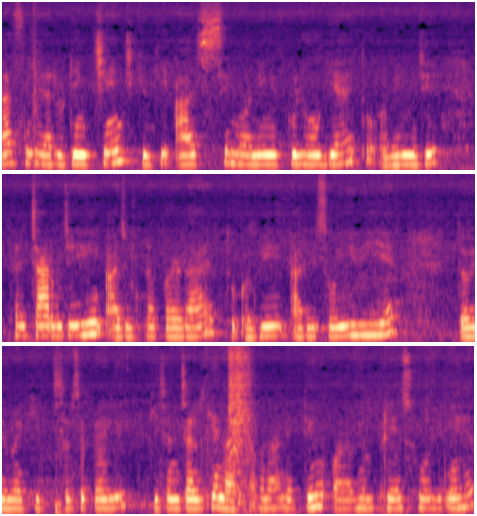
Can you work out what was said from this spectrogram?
आज से मेरा रूटीन चेंज क्योंकि आज से मॉर्निंग स्कूल हो गया है तो अभी मुझे साढ़े चार बजे ही आज उठना पड़ रहा है तो अभी आर्य सोई हुई है। तो अभी मैं सबसे पहले किचन चल के नाश्ता बना लेती हूँ और अभी हम फ्रेश हो लिए हैं।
